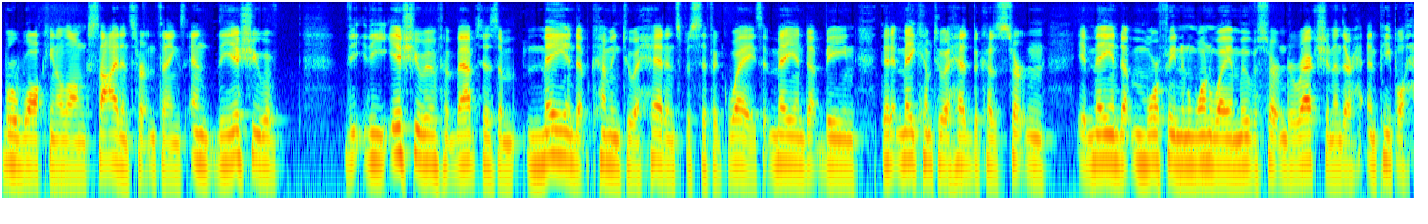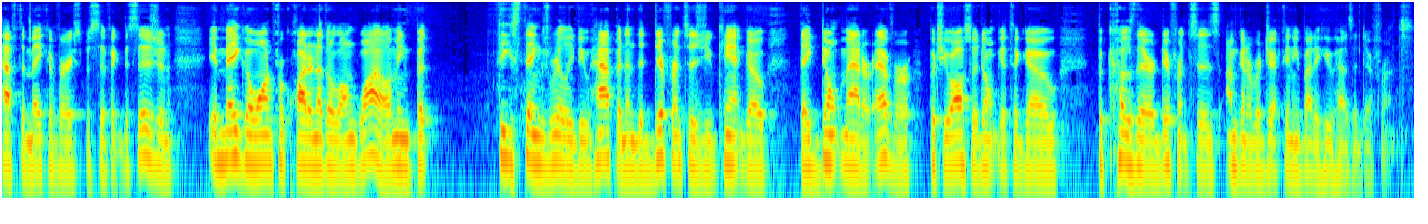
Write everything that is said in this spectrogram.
we're walking alongside in certain things. And the issue of the, the issue of infant baptism may end up coming to a head in specific ways. It may end up being that it may come to a head because certain it may end up morphing in one way and move a certain direction, and there and people have to make a very specific decision. It may go on for quite another long while. I mean, but these things really do happen, and the difference is you can't go. they don't matter ever, but you also don't get to go because there are differences. I'm going to reject anybody who has a difference.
